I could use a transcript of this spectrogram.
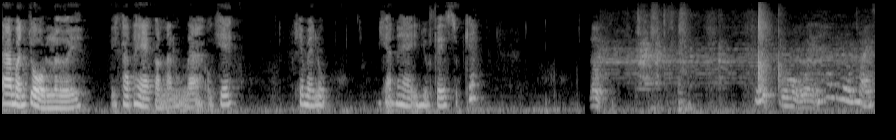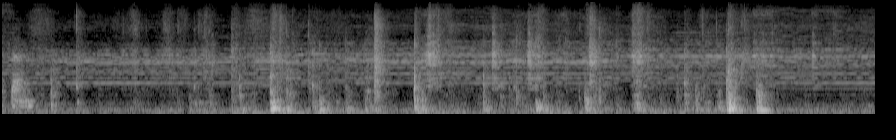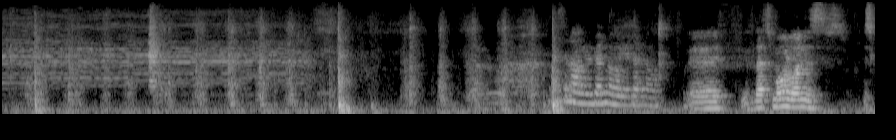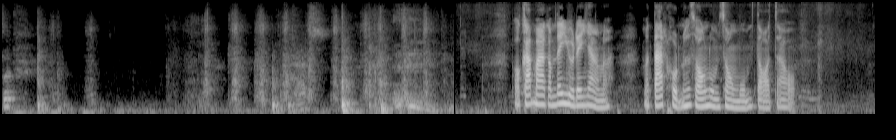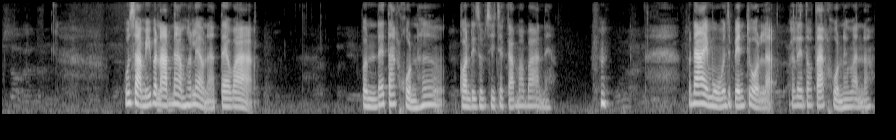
หน้าเหมือนโจทย์เลยมีคัดแฮร์ก่อนนะลูกนะ โอเค ใช่ไหมลูกมีคัดแฮร์ in your face โอเคลูก Good boy hello my son ไม่ใช่ no you don't know you don't know Uh, if, if that small one is is good. Perhaps. พอกลับมากำได้อยู่ได้อย่างเนาะมาตัดขนเธอสองหนุ่มสองมุมต่อเจ้า คุณสามีเป็นอาบน้ำเพื่อแล้วนะแต่ว่าเปิ่นได้ตัดขนเธอก่อนที่สมศรีจะกลับมาบ้านเนี่ย เพราะได้หมูมันจะเป็นโจทย์ละก็เลยต้องตัดขนให้มันเนาะ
